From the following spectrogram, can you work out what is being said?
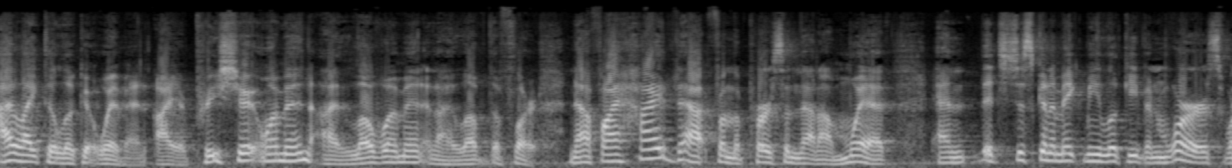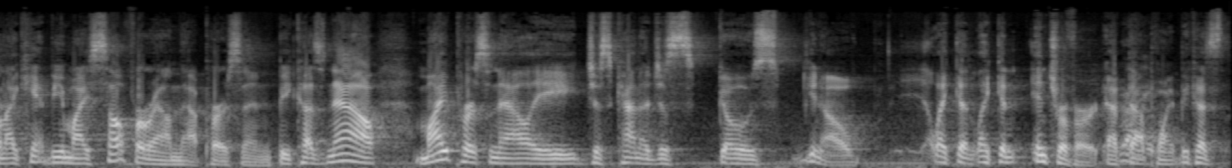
I like to look at women. I appreciate women. I love women and I love the flirt. Now, if I hide that from the person that I'm with, and it's just going to make me look even worse when I can't be myself around that person because now my personality just kind of just goes, you know, like a, like an introvert at that point because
